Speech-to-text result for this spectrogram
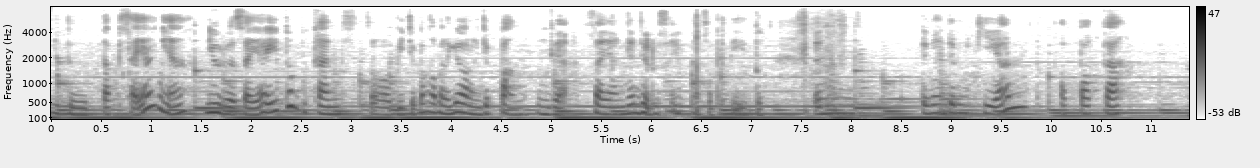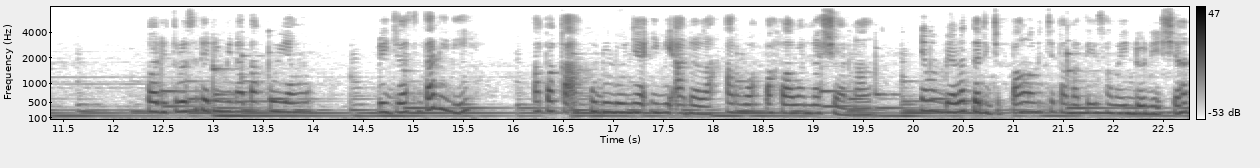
Itu tapi sayangnya nyuruh saya itu bukan sobi Jepang apalagi orang Jepang. Enggak sayangnya nyuruh saya bukan seperti itu. Dan dengan demikian apakah kalau diterusin dari minat aku yang dijelasin tadi nih apakah aku dulunya ini adalah arwah pahlawan nasional yang membelot dari Jepang lalu cinta mati sama Indonesia?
